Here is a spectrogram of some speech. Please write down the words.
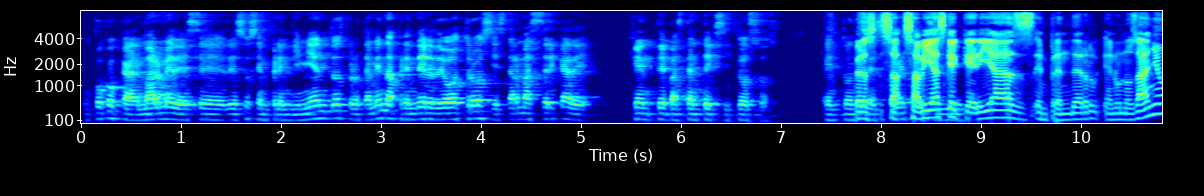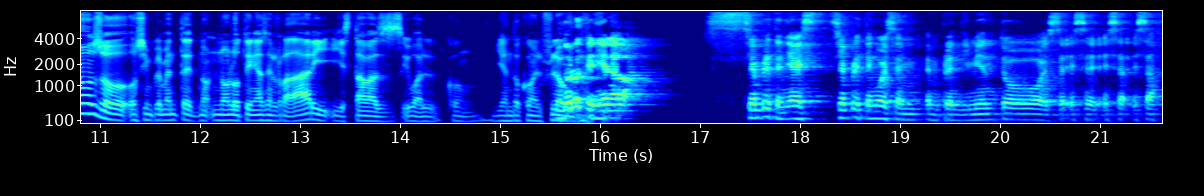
un poco calmarme de, de esos emprendimientos, pero también aprender de otros y estar más cerca de gente bastante exitosos. Pero ¿sabías que querías emprender en unos años o, simplemente no, no, lo tenías en el radar y, estabas igual con, yendo con el flow? No lo tenía, siempre, tenía, siempre tengo ese em, emprendimiento, ese, ese, esa, esa,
